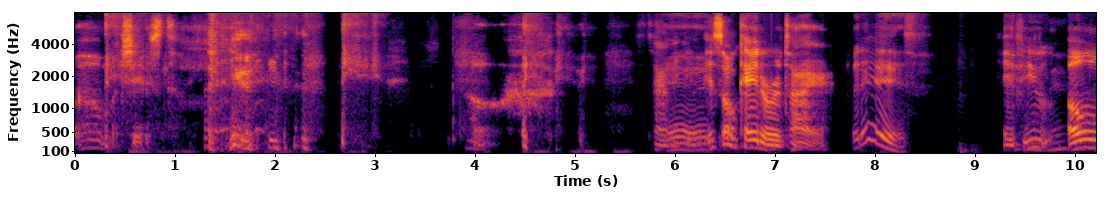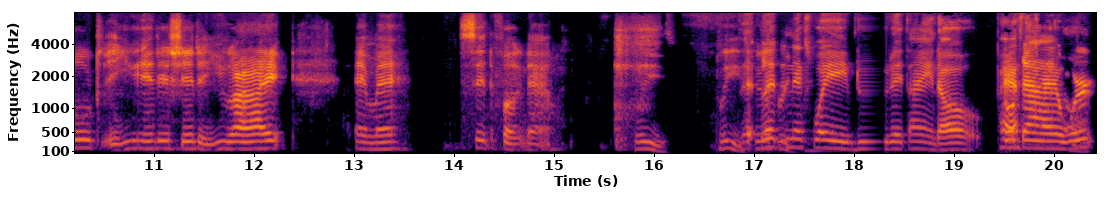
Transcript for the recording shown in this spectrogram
Oh my chest. Oh. It's, Yeah. get- it's okay to retire. it is. If you Yeah. old and you hear this shit and you alright, hey man, sit the fuck down. Please, please. Let, let the next wave do their thing, dog. Don't die at torch. work.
